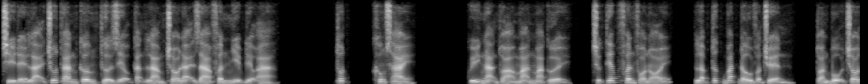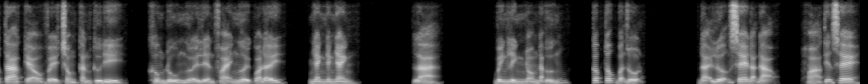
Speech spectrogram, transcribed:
chỉ để lại chút ăn cơm thừa rượu cặn làm cho đại gia phân nhịp điệu a. Tốt, không sai. Quý ngạn thỏa mãn mà cười, trực tiếp phân phó nói lập tức bắt đầu vận chuyển, toàn bộ cho ta kéo về trong căn cứ đi, không đủ người liền phái người qua đây, nhanh nhanh nhanh. Là, binh lính nhóm đáp ứng, cấp tốc bận rộn. Đại lượng xe đạn đạo, hỏa tiễn xe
